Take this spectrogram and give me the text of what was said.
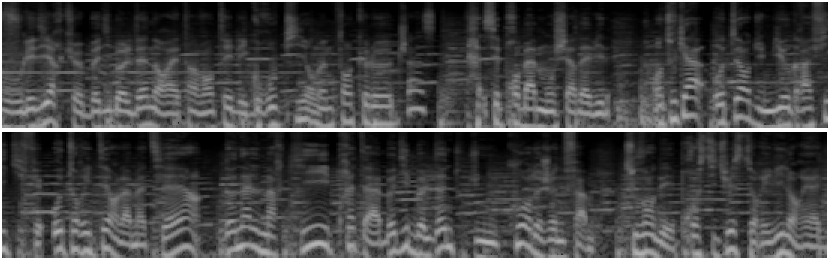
Vous voulez dire que Buddy Bolden aurait inventé les groupies en même temps que le jazz? C'est probable, mon cher David. En tout cas, auteur d'une biographie qui fait autorité en la matière, Donald Marquis prête à Buddy Bolden toute une cour de jeunes femmes, souvent des prostituées Storyville en réalité,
